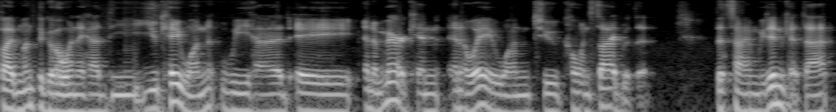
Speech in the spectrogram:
five months ago when they had the UK one, we had a an American NOA one to coincide with it. This time we didn't get that.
